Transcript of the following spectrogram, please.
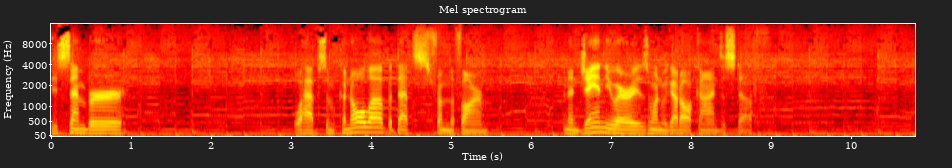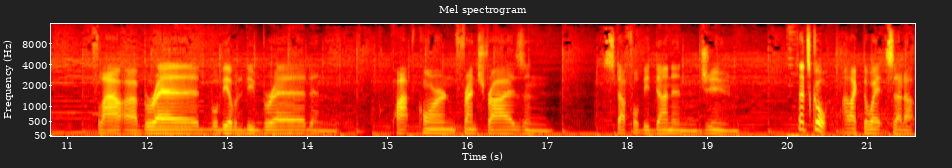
December, we'll have some canola, but that's from the farm. And then January is when we got all kinds of stuff. Flour, uh, bread. We'll be able to do bread and popcorn, French fries, and stuff will be done in June. So that's cool. I like the way it's set up.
